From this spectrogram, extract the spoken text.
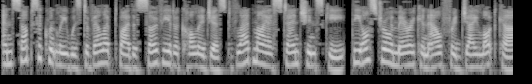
and subsequently was developed by the Soviet ecologist Vladimir Stanchinsky, the Austro-American Alfred J. Lotka,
